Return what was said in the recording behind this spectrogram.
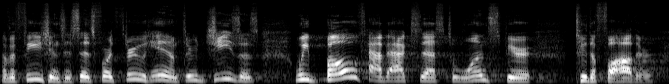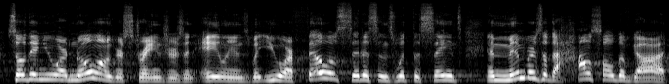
of Ephesians, it says, For through him, through Jesus, we both have access to one spirit to the Father. So then you are no longer strangers and aliens, but you are fellow citizens with the saints and members of the household of God,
